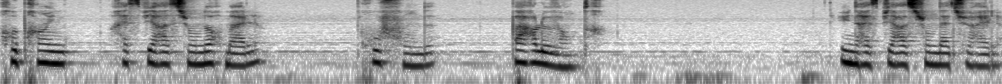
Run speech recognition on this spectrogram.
Reprends une respiration normale, profonde, par le ventre une respiration naturelle.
